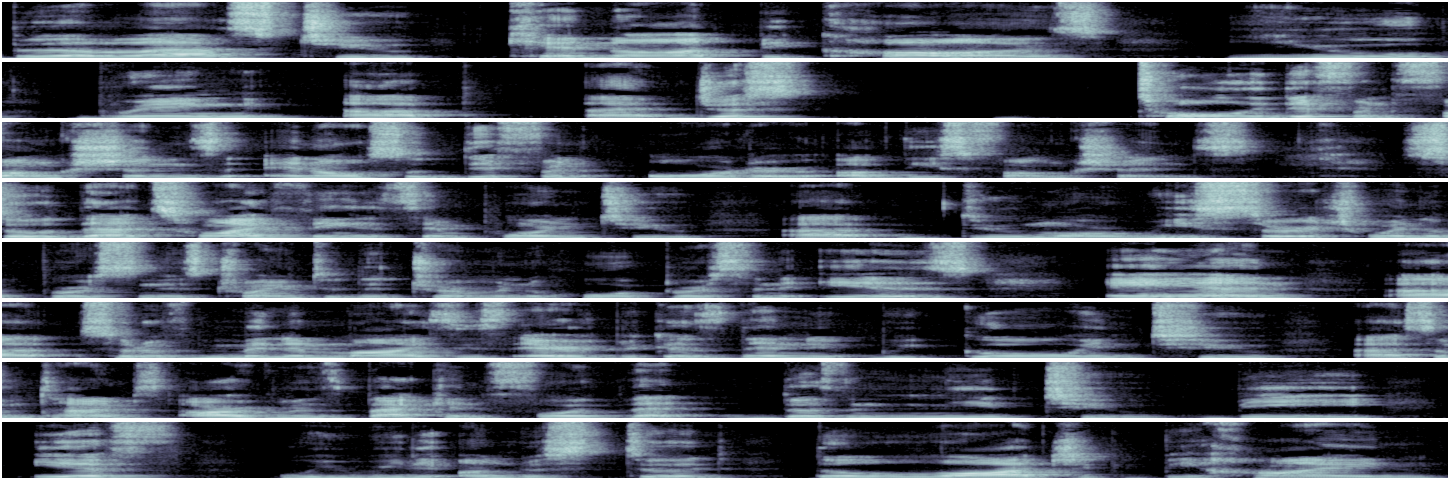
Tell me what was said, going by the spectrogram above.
but the last two cannot because you bring up uh, just totally different functions and also different order of these functions. So that's why I think it's important to uh, do more research when a person is trying to determine who a person is and uh, sort of minimize these errors because then we go into uh, sometimes arguments back and forth that doesn't need to be if we really understood the logic behind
